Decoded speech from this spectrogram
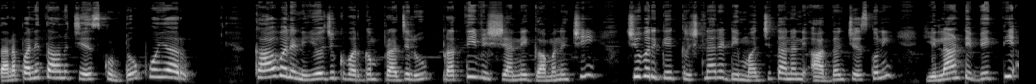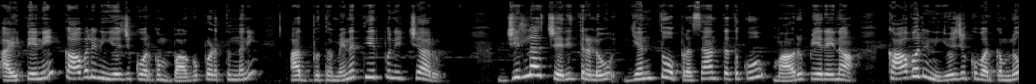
తన పని తాను చేసుకుంటూ పోయారు. కావలి నియోజకవర్గం ప్రజలు ప్రతి విషయాన్ని గమనించి చివరికి కృష్ణారెడ్డి మంచితనాన్ని అర్థం చేసుకుని ఇలాంటి వ్యక్తి అయితేనే కావలి నియోజకవర్గం బాగుపడుతుందని అద్భుతమైన తీర్పునిచ్చారు. జిల్లా చరిత్రలో ఎంతో ప్రశాంతతకు మారుపేరైన కావలి నియోజకవర్గంలో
